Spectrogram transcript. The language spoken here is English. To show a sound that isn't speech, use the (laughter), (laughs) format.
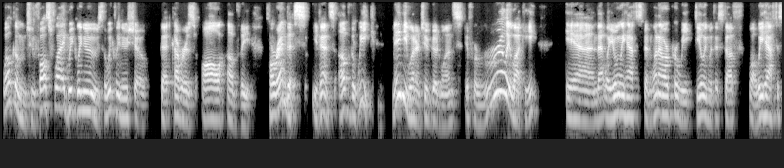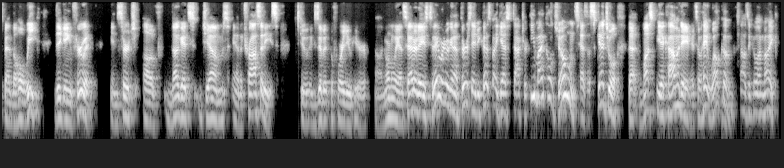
Welcome to False Flag Weekly News, the weekly news show that covers all of the horrendous events of the week. Maybe one or two good ones if we're really lucky. And that way, you only have to spend one hour per week dealing with this stuff while we have to spend the whole week digging through it in search of nuggets, gems, and atrocities to exhibit before you here. Uh, normally on Saturdays. Today we're doing it on Thursday because my guest, Dr. E. Michael Jones, has a schedule that must be accommodated. So, hey, welcome. How's it going, Mike?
